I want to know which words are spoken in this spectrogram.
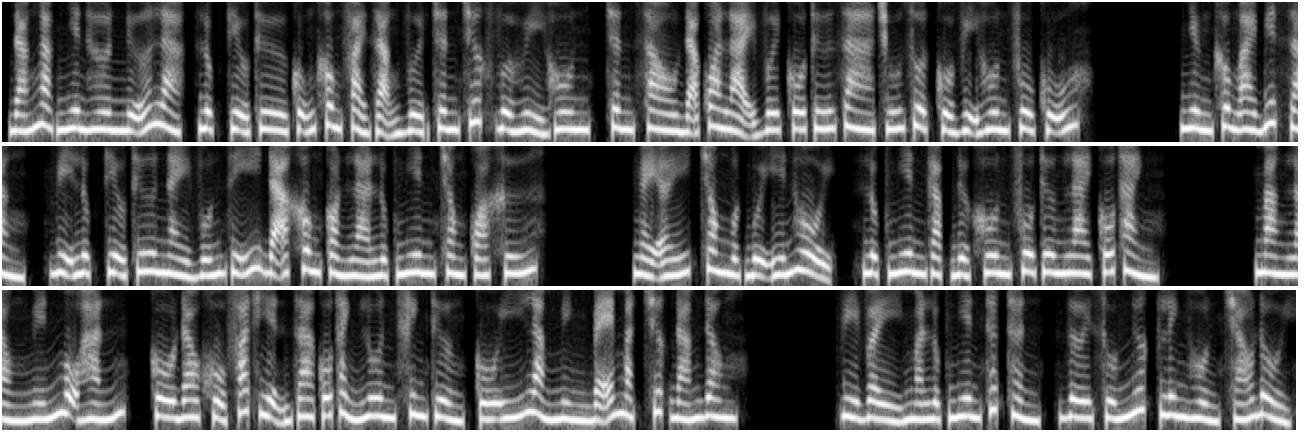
Đáng ngạc nhiên hơn nữa là, lục tiểu thư cũng không phải dạng vừa chân trước vừa hủy hôn, chân sau đã qua lại với cố tứ gia chú ruột của vị hôn phu cũ. Nhưng không ai biết rằng, vị lục tiểu thư này vốn dĩ đã không còn là lục nghiên trong quá khứ. Ngày ấy, trong một buổi yến hội, lục nghiên gặp được hôn phu tương lai cố thành. Mang lòng mến mộ hắn, cô đau khổ phát hiện ra cố thành luôn khinh thường, cố ý làm mình bẽ mặt trước đám đông. Vì vậy mà lục nghiên thất thần, rơi xuống nước linh hồn cháo đổi.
